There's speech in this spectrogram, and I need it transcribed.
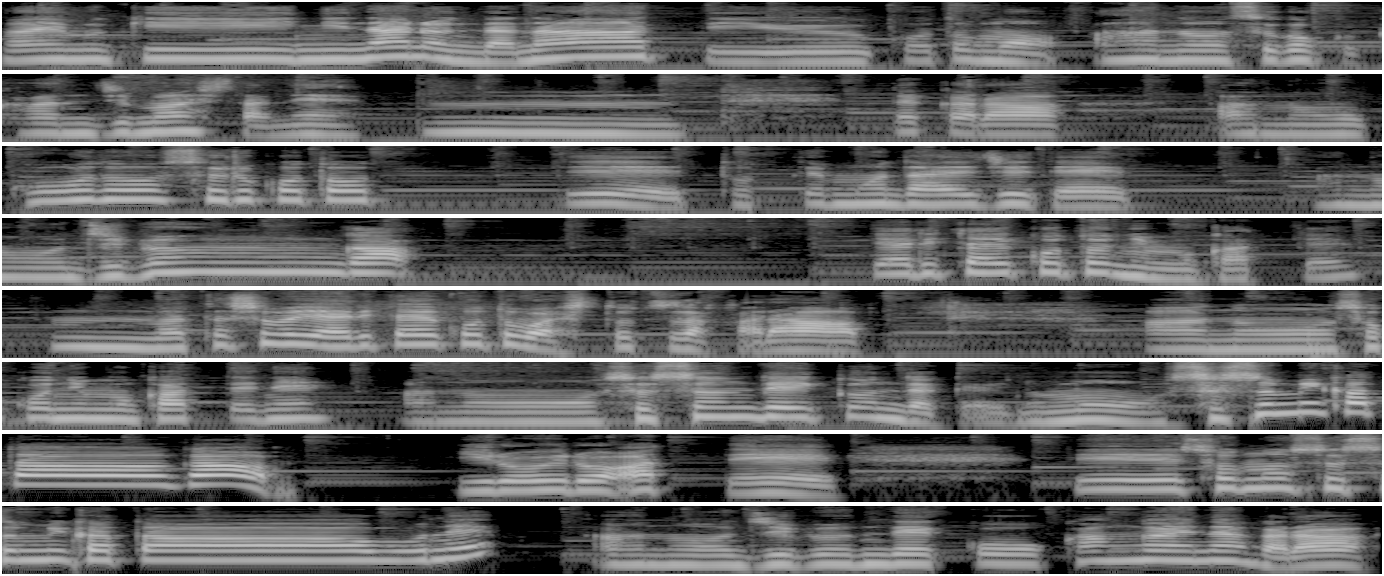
前向きになるんだなっていうこともあのすごく感じましたね。うんだからあの行動することってとっても大事であの自分がやりたいことに向かって、うん、私はやりたいことは一つだからあのそこに向かってねあの進んでいくんだけれども進み方がいろいろあってでその進み方をねあの自分でこう考えながら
